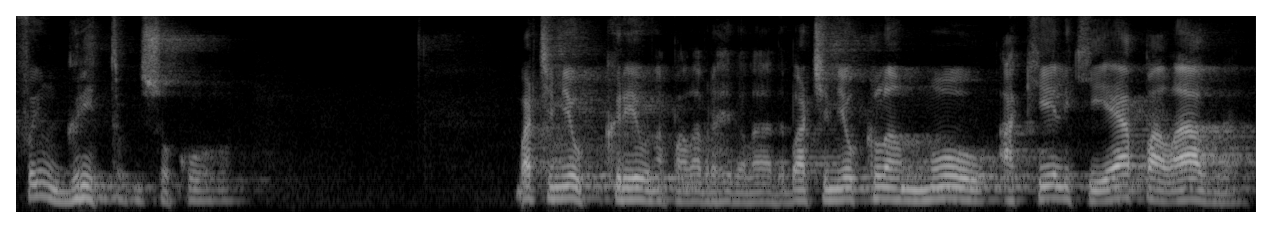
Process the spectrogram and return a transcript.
Foi um grito de socorro. Bartimeu creu na palavra revelada, Bartimeu clamou aquele que é a palavra,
